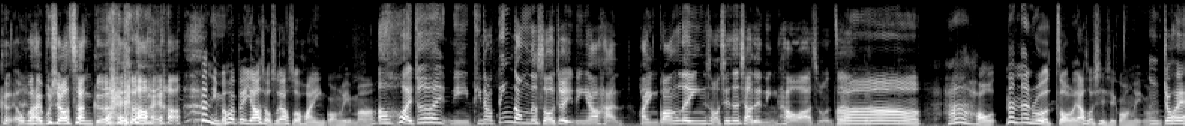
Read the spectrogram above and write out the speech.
可我们还不需要唱歌，还好还好。但你们会被要求说要说欢迎光临吗？哦，会，就是会你听到叮咚的时候，就一定要喊欢迎光临，什么先生小姐您好啊，什么这样的。啊，啊，好，那那如果走了要说谢谢光临吗？嗯，就会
